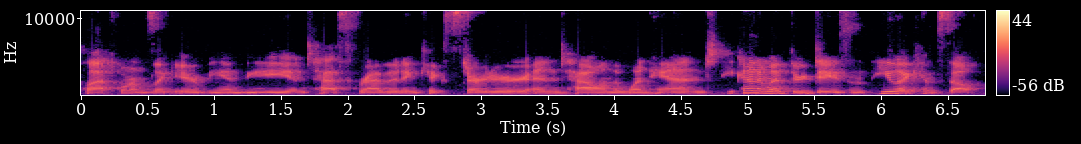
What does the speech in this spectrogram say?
platforms like Airbnb and TaskRabbit and Kickstarter, and how on the one hand he kind of went through days and he like himself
